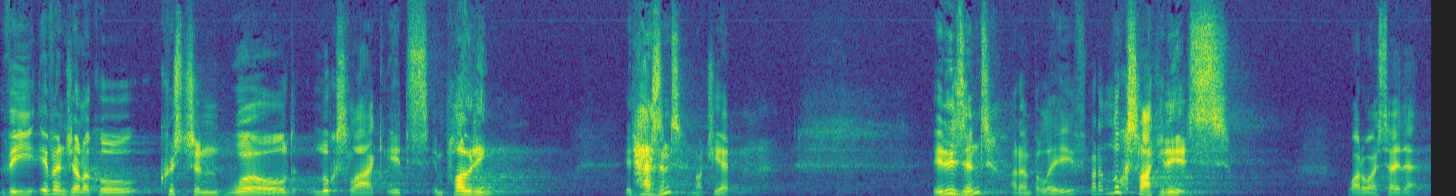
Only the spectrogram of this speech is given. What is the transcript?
The evangelical Christian world looks like it's imploding. It hasn't, not yet. It isn't, I don't believe, but it looks like it is. Why do I say that?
